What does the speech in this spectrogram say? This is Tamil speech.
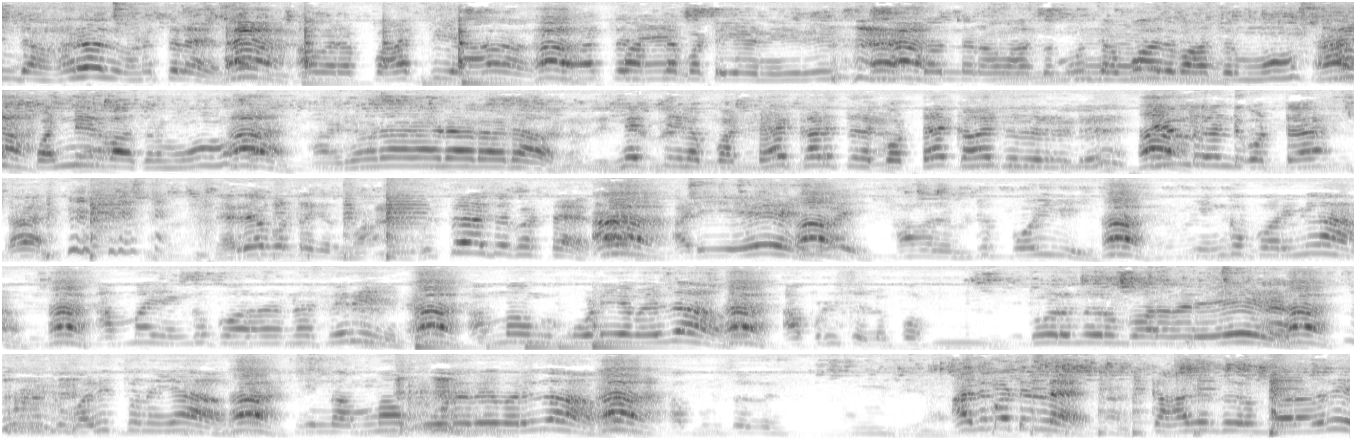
இந்த ஆறாவது வனத்துல அவரை பாத்தியா? பட்டப்பட்டைய நீரு? சந்தன வாசமும் ஜவ்வாது வாசனமும் பன்னீர் வாசனமும். நெத்தியில பட்டை கழுத்துல கொட்டை காய்ச்சல் ரெண்டு. கொட்டை. நிறைய கொட்டை இருக்குதுமா புத்தாச்ச கொட்டை. அடியே அவரை விட்டு போய். எங்க போறீங்களா? அம்மா எங்க போறதுன்னா சரி. அம்மா உங்க கூடயே வருதா? அப்படின்னு சொல்லுப்போ. தூரம் தூரம் போறவரே உனக்கு வழி துணையா இந்த அம்மா கூடவே வருதா? அப்படின்னு சொல்லு. அது மட்டும் இல்ல காதல் தூரம் போறவரு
